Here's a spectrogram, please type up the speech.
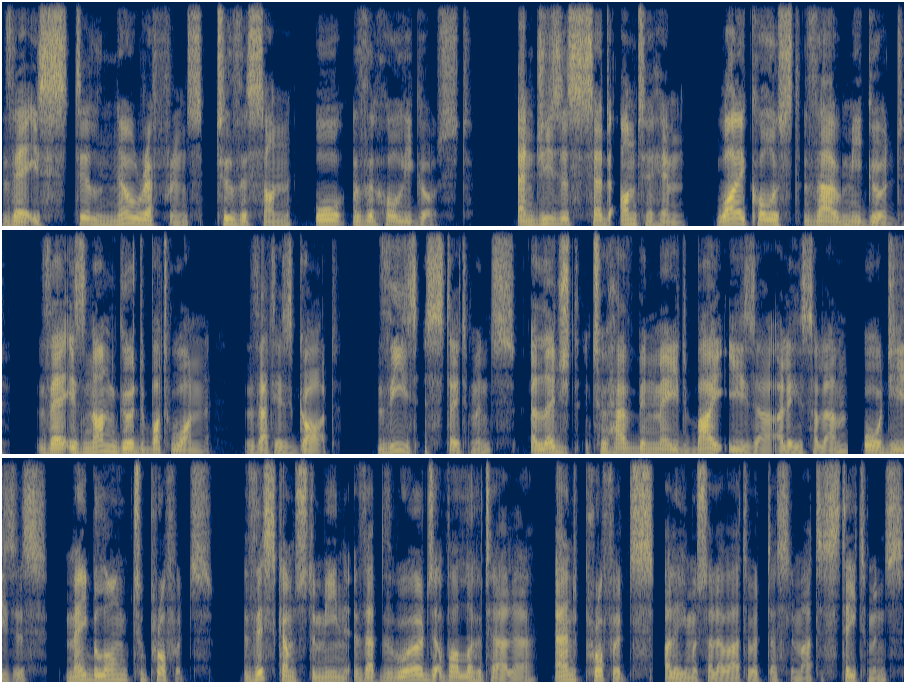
There is still no reference to the Son or the Holy Ghost. And Jesus said unto him, Why callest thou me good? There is none good but one, that is God. These statements, alleged to have been made by Isa salam, or Jesus, may belong to prophets. This comes to mean that the words of Allah Ta'ala and Prophets statements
